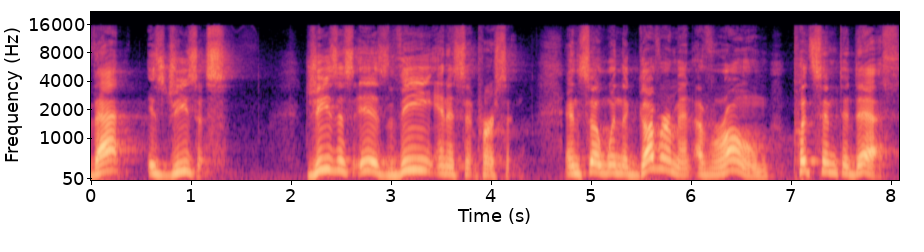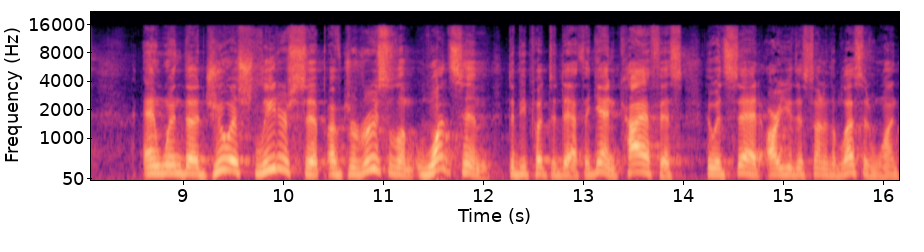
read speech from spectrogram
That is Jesus. Jesus is the innocent person. And so when the government of Rome puts him to death, and when the Jewish leadership of Jerusalem wants him to be put to death, again, Caiaphas, who had said, Are you the Son of the Blessed One,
